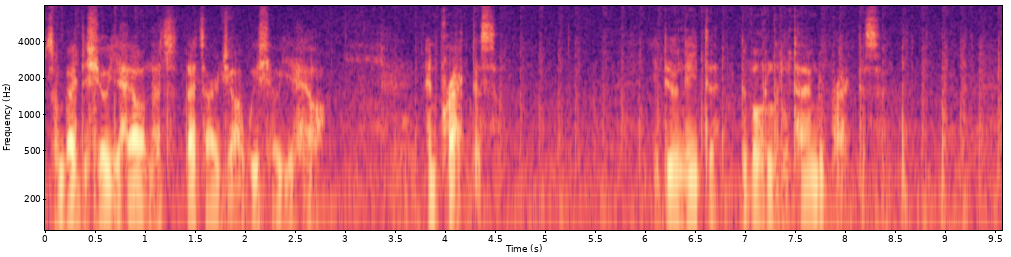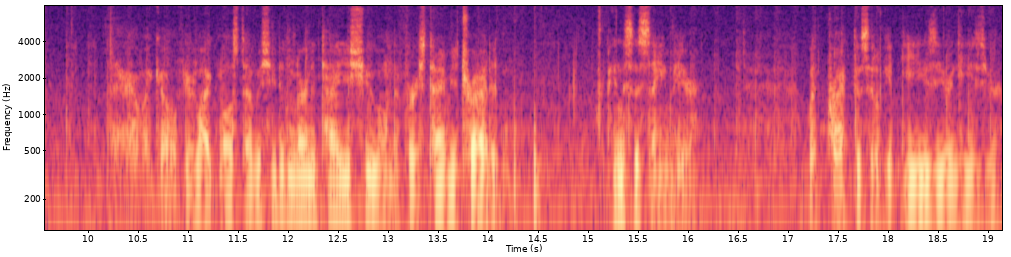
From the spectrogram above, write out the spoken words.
somebody to show you how, and that's, that's our job. We show you how. And practice. You do need to devote a little time to practice. There we go. If you're like most of us, you didn't learn to tie your shoe on the first time you tried it. And it's the same here. With practice, it'll get easier and easier.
